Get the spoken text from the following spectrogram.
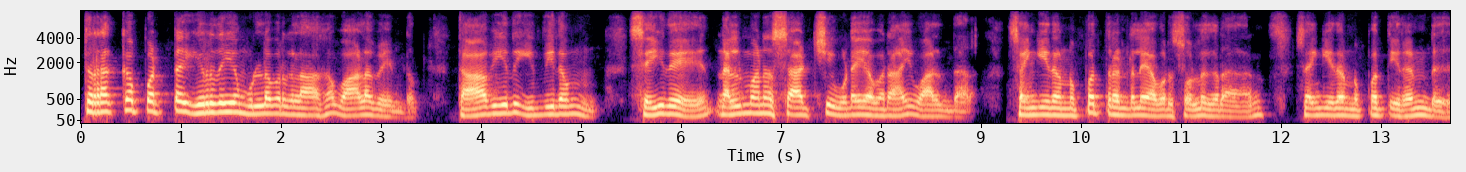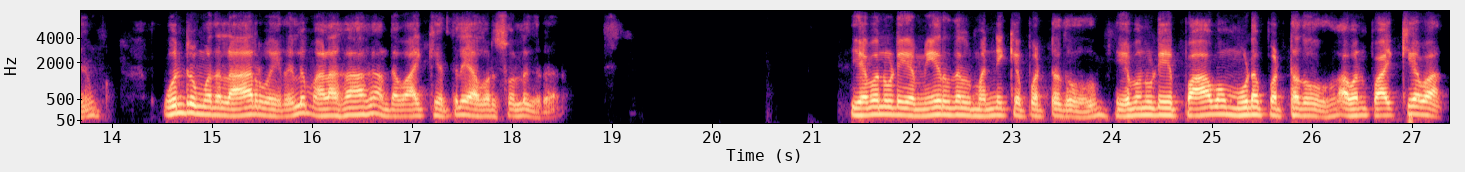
திறக்கப்பட்ட இருதயம் உள்ளவர்களாக வாழ வேண்டும். தாவீது இவ்விதம் செய்தே நல்மனசாட்சி உடையவராய் வாழ்ந்தார். சங்கீதம் முப்பத்தி ரெண்டுல அவர் சொல்லுகிறார் சங்கீதம் முப்பத்தி ரெண்டு ஒன்று முதல் ஆறு வயதிலும் அழகாக அந்த வாக்கியத்திலே அவர் சொல்லுகிறார். எவனுடைய மீறுதல் மன்னிக்கப்பட்டதோ எவனுடைய பாவம் மூடப்பட்டதோ அவன் பாக்கியவான்.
